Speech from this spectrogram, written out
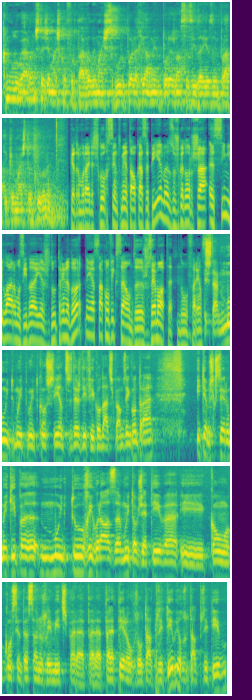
que num lugar onde esteja mais confortável e mais seguro para realmente pôr as nossas ideias em prática mais tranquilamente. Pedro Moreira chegou recentemente ao Casa Pia, mas os jogadores já assimilaram as ideias do treinador e essa a convicção de José Mota no Farense. Estar muito, muito, muito conscientes das dificuldades que vamos encontrar e temos que ser uma equipa muito rigorosa, muito objetiva e com concentração nos limites para, para, para ter um resultado positivo. E o resultado positivo,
